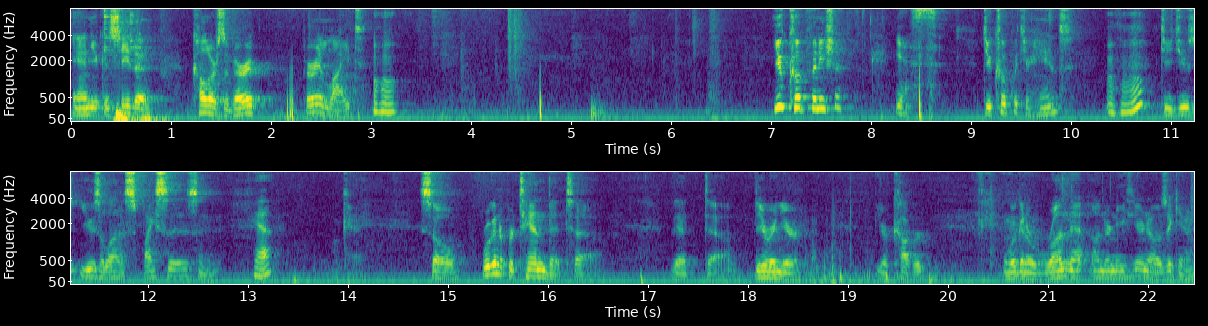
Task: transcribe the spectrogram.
and you can see the colors are very, very light. hmm You cook, Venetia? Yes. Do you cook with your hands? Mm-hmm. Do you use, use a lot of spices and? Yeah. Okay, so we're going to pretend that uh, that uh, you're in your your cupboard, and we're going to run that underneath your nose again.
